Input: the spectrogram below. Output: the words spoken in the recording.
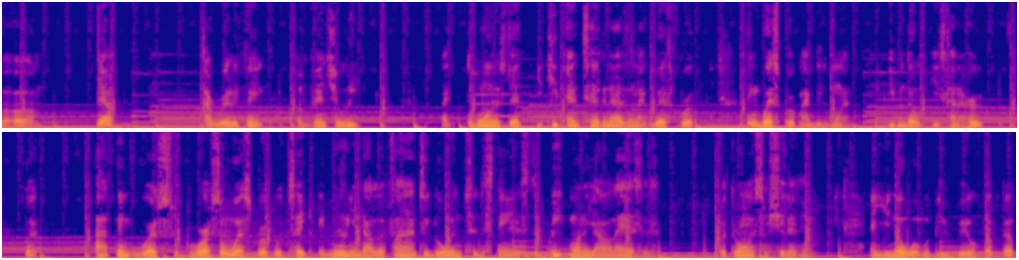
But um, yeah, I really think eventually, like the ones that you keep antagonizing, like Westbrook. I think Westbrook might be the one, even though he's kind of hurt. But I think Russell Westbrook would take a million dollar fine to go into the stands to beat one of y'all asses for throwing some shit at him. And you know what would be real fucked up?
